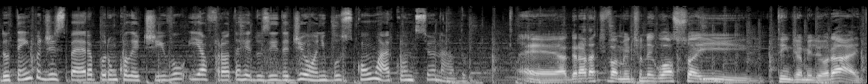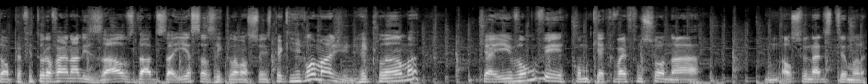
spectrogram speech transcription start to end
do tempo de espera por um coletivo e a frota reduzida de ônibus com ar-condicionado. É, gradativamente o negócio aí tende a melhorar, então a prefeitura vai analisar os dados aí, essas reclamações, tem que reclamar, gente. Reclama, que aí vamos ver como que é que vai funcionar aos finais de semana.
